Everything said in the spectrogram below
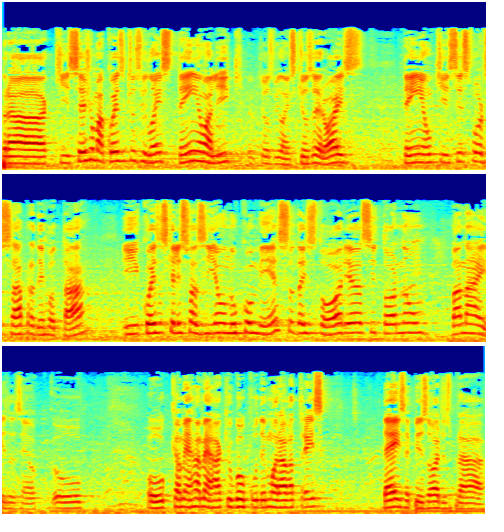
Pra que seja uma coisa que os vilões tenham ali, que, que os vilões, que os heróis tenham que se esforçar para derrotar e coisas que eles faziam no começo da história se tornam banais, assim, o, o, o Kamehameha que o Goku demorava 3, 10 episódios para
